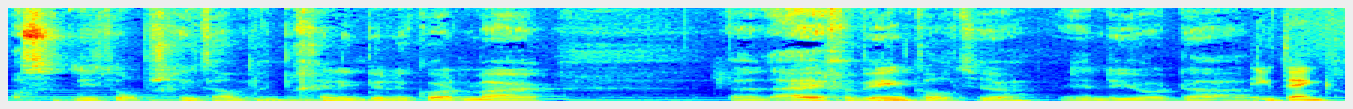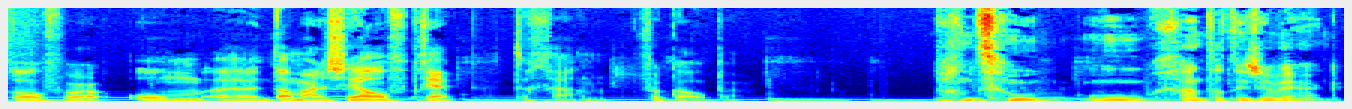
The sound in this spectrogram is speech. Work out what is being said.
Als het niet opschiet, dan begin ik binnenkort maar een eigen winkeltje in de Jordaan. Ik denk erover om uh, dan maar zelf PrEP te gaan verkopen. Want hoe, hoe gaat dat in zijn werk?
